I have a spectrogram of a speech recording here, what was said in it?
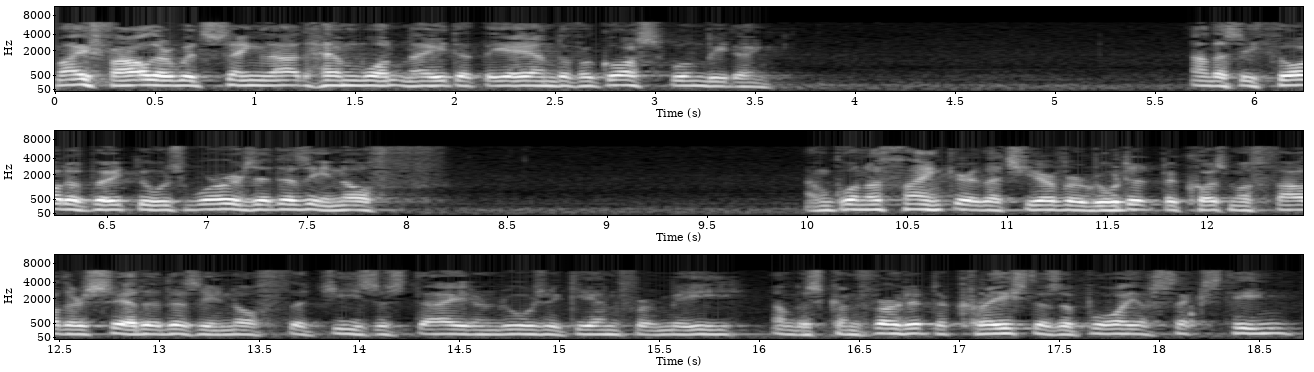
my father would sing that hymn one night at the end of a gospel meeting. And as he thought about those words, it is enough. I'm going to thank her that she ever wrote it because my father said it is enough that Jesus died and rose again for me and was converted to Christ as a boy of 16.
